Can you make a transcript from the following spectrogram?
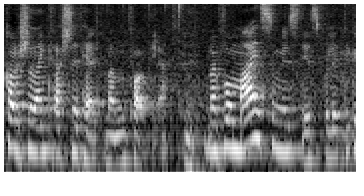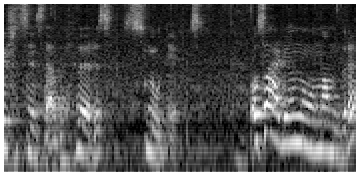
Kanskje den krasjer helt med den faglige. Mm. Men for meg som justispolitiker så syns jeg det høres snodig ut. Og så er det jo noen andre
